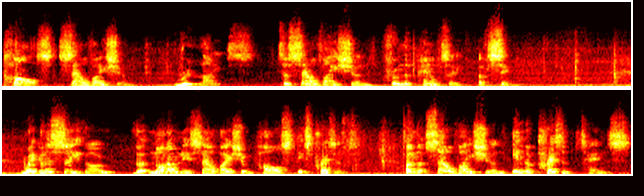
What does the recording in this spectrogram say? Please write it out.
past salvation relates to salvation from the penalty of sin. We're going to see, though, that not only is salvation past, it's present. And that salvation in the present tense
